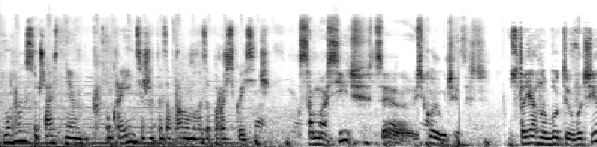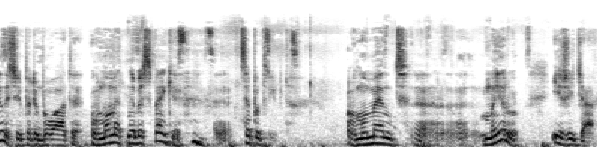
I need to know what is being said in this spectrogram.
Чи б могли сучасні українці жити за правилами Запорозької січі? Сама Січ це військове училище. Постоянно бути в училищі, перебувати в момент небезпеки е, це потрібно. В момент е, миру і життя.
